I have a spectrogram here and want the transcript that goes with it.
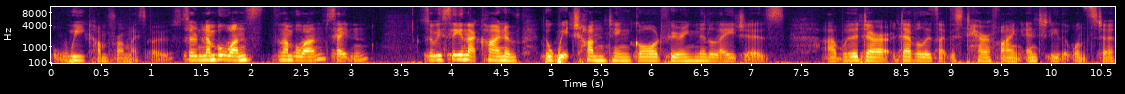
we come from, I suppose. So number one's number one, Satan. So we see in that kind of the witch hunting, God fearing Middle Ages, uh, where the der- devil is like this terrifying entity that wants to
